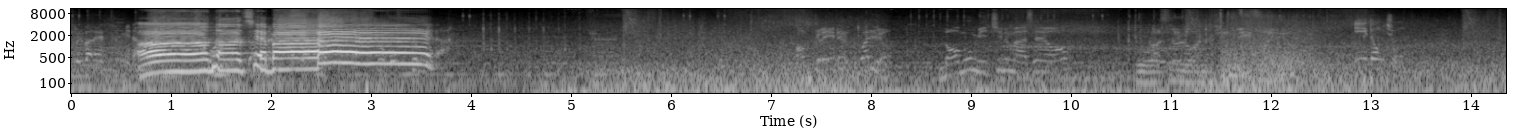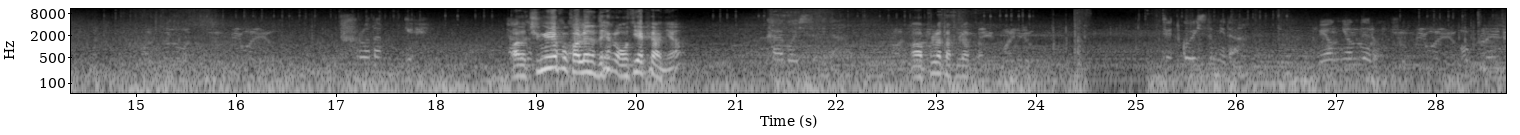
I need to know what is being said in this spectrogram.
출발했습니다. 아 나 제발 업그레이드 완료. 너무 미치는 마세요. 이동 중. 프로답게. 아 나 중요 회포 걸렸는데 핵을 어떻게 회피하냐 가고 있습니다. 아 풀렸다 풀렸다 듣고 있습니다. 명령대로 준비 업그레이드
